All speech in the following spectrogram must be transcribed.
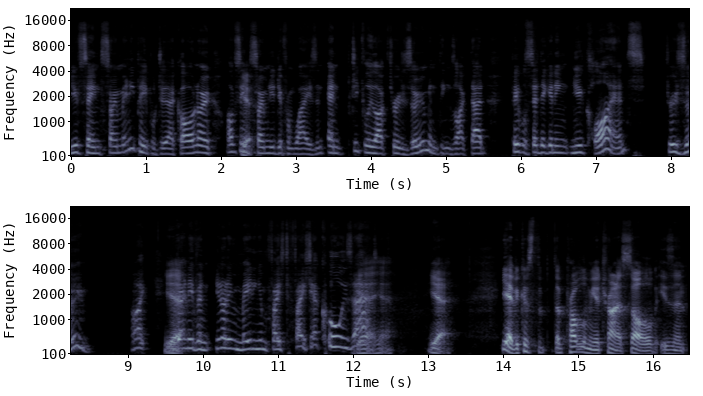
you've seen so many people do that, Kyle. No, I've seen Yeah. so many different ways, and, and particularly like through Zoom and things like that. People said they're getting new clients through Zoom. Like you yeah. don't even you're not even meeting them face to face. How cool is Yeah, that? yeah, yeah, yeah. Because the the problem you're trying to solve isn't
